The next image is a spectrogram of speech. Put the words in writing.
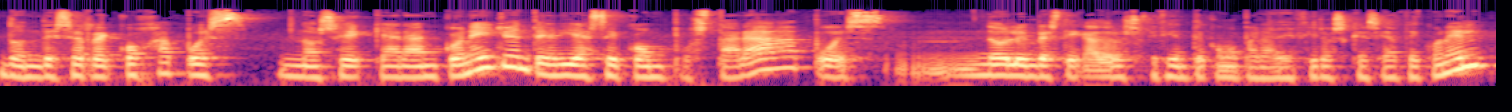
donde se recoja, pues no sé qué harán con ello. En teoría se compostará, pues no lo he investigado lo suficiente como para deciros qué se hace con él,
